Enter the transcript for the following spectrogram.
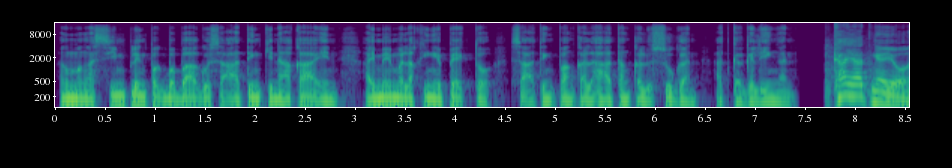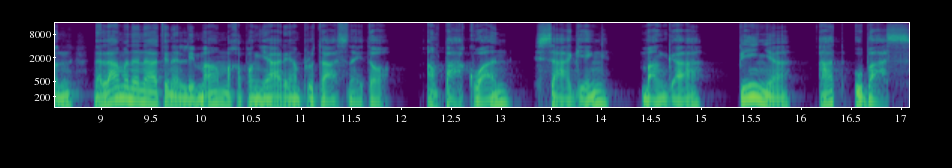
ang mga simpleng pagbabago sa ating kinakain ay may malaking epekto sa ating pangkalahatang kalusugan at kagalingan. Kaya't ngayon, nalaman na natin ang limang makapangyarihang prutas na ito. Ang pakwan, saging, mangga, pinya at ubas.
